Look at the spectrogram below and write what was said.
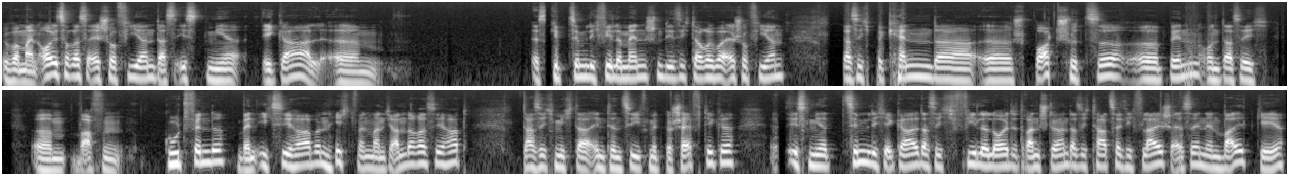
über mein Äußeres echauffieren. Das ist mir egal. Ähm, es gibt ziemlich viele Menschen, die sich darüber echauffieren, dass ich bekennender äh, Sportschütze äh, bin und dass ich ähm, Waffen gut finde, wenn ich sie habe, nicht wenn manch anderer sie hat dass ich mich da intensiv mit beschäftige. Es ist mir ziemlich egal, dass sich viele Leute dran stören, dass ich tatsächlich Fleisch esse, in den Wald gehe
